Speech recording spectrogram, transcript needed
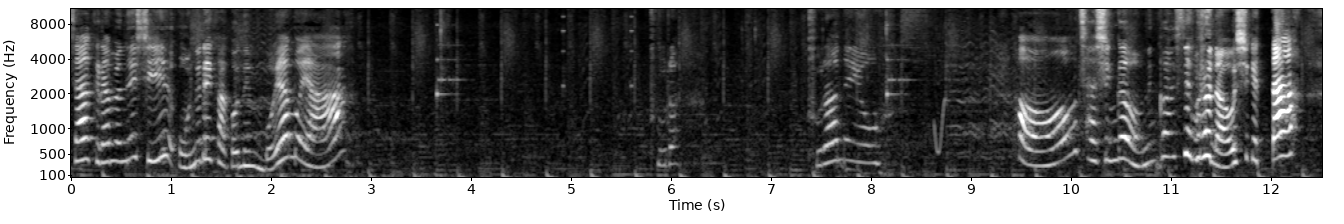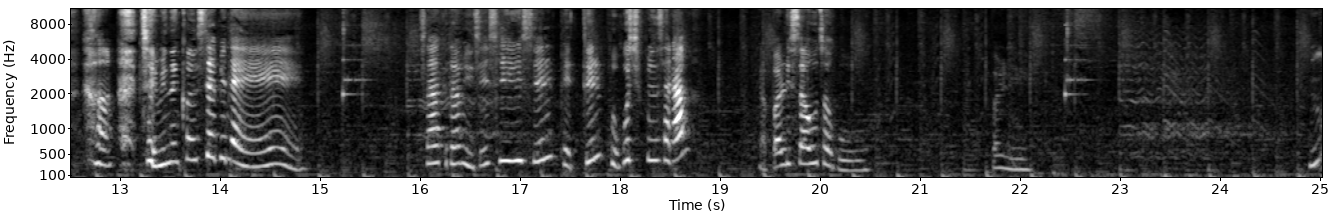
자, 그러면 혜시, 오늘의 각오는 뭐야 뭐야? 불안, 불안해요. 어, 자신감 없는 컨셉으로 나오시겠다? 재밌는 컨셉이네. 자, 그럼 이제 슬슬 배틀 보고 싶은 사람? 야, 빨리 싸우자고. 빨리. 응?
